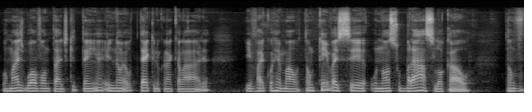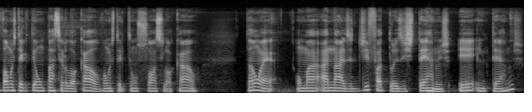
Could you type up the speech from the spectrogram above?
Por mais boa vontade que tenha, ele não é o técnico naquela área e vai correr mal. Então, quem vai ser o nosso braço local? Então, vamos ter que ter um parceiro local, vamos ter que ter um sócio local. Então, é uma análise de fatores externos e internos,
